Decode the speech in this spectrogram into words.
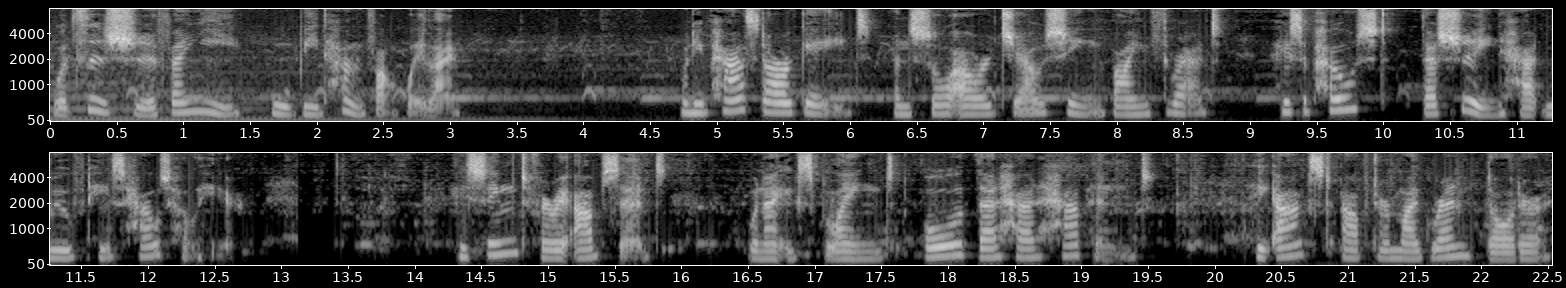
我自使翻译，务必探访回来。When he passed our gate and saw our Jiaoxing buying thread, he supposed that Shi Ying had moved his household here. He seemed very upset when I explained all that had happened. He asked after my granddaughter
